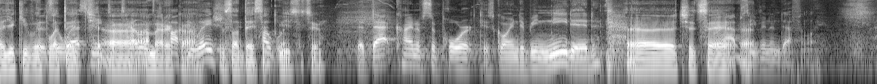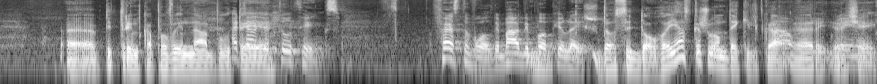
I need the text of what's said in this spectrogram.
е, які виплатить е, Америка population, за its 10 public, місяців? that that kind of support is going to be needed, Е, Чи це perhaps е, even indefinitely? е, підтримка повинна I tell you бути two things. First of all, about the population. досить довго. Я скажу вам декілька е, речей.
